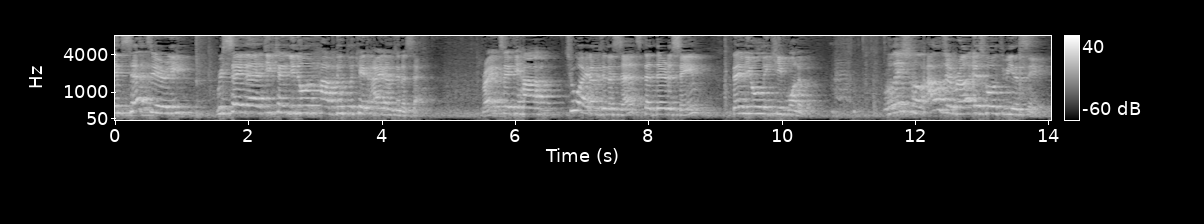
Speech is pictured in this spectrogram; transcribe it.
in set theory, we say that you can you don't have duplicate items in a set. Right? So if you have two items in a set that they're the same, then you only keep one of them. relational algebra is going to be the same.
